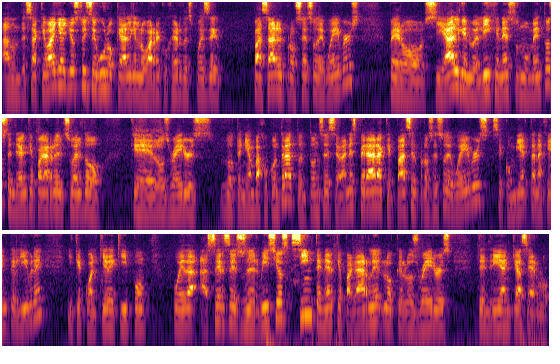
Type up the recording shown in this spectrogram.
a donde sea que vaya. Yo estoy seguro que alguien lo va a recoger después de pasar el proceso de waivers pero si alguien lo elige en estos momentos, tendrían que pagarle el sueldo que los Raiders lo tenían bajo contrato. Entonces se van a esperar a que pase el proceso de waivers, se convierta en agente libre y que cualquier equipo pueda hacerse de sus servicios sin tener que pagarle lo que los Raiders tendrían que hacerlo.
